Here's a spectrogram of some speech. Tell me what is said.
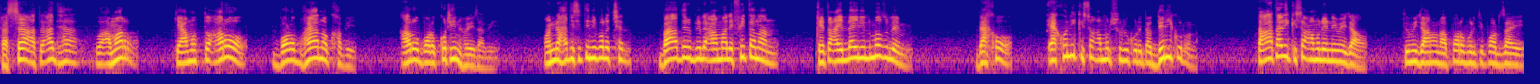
ফ্যাসা এত আধা ও আমার, কেয়ামত তো আরও বড় ভয়ানক হবে আরও বড় কঠিন হয়ে যাবে। অন্য হাদিসে তিনি বলেছেন বাহাদুর বিল আমালে ফিতানান কেতা আইল্লাইল মজলেম। দেখো, এখনই কিছু আমল শুরু করে দাও, দেরি করো না। তাড়াতাড়ি কিছু আমলে নেমে যাও। তুমি জানো না, পরবর্তী পর্যায়ে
